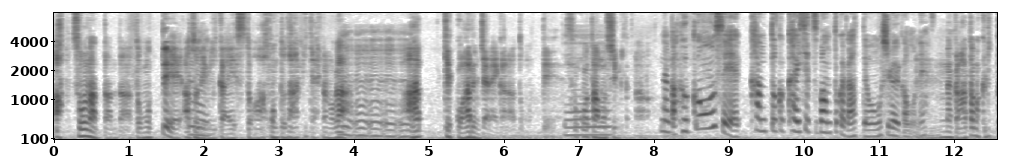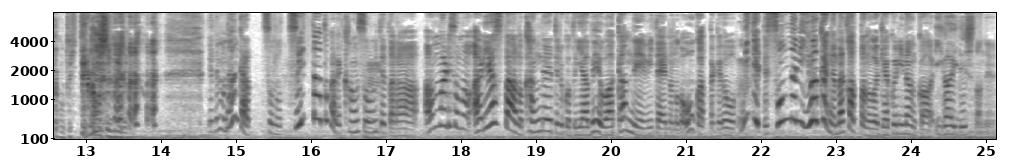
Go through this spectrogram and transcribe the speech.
あそうなったんだと思って後で見返すと、あ本当だみたいなのが、うんうんうんうんうん。あ結構あるんじゃないかなと思ってへーそこ楽しみかななんか副音声、監督解説版とかがあっても面白いかもね。なんか頭狂ったこと言ってるかもしれないけど ででもなんか、そのツイッターとかで感想を見てたら、あんまりそのアリアスターの考えてることやべえわかんねえみたいなのが多かったけど、見ててそんなに違和感がなかったのが逆になんか意外でしたね。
